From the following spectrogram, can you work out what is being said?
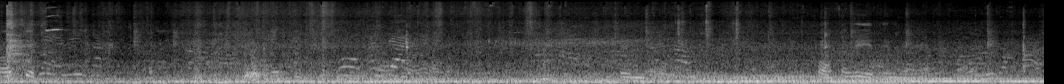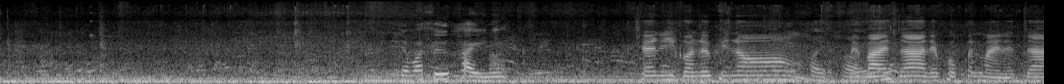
ร้อยเจ็ดเป็นของทะเลเต็มเลยจะมาซื้อไข่เนี่ยแค่นี้ก่อนเด้อพี่น้อง ไข่ขาย บ๊ายบายจ้า เดี๋ยวพบกันใหม่นะจ้า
